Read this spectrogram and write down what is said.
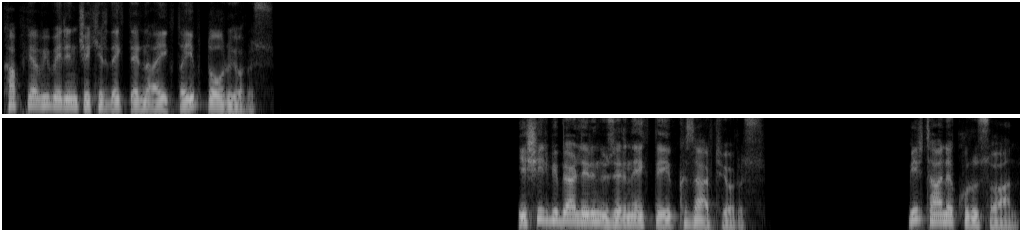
Kapya biberin çekirdeklerini ayıklayıp doğruyoruz. Yeşil biberlerin üzerine ekleyip kızartıyoruz. Bir tane kuru soğan.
